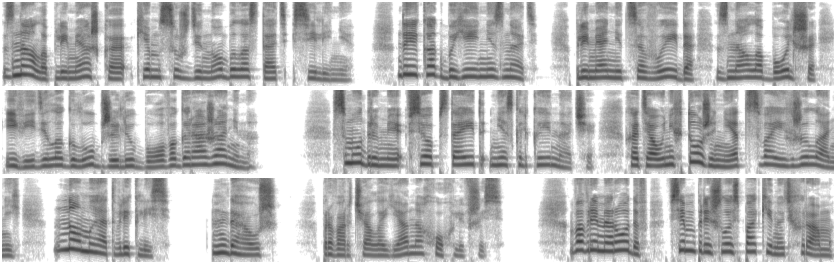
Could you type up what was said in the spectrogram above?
Знала племяшка, кем суждено было стать Селине. Да и как бы ей не знать. Племянница Вейда знала больше и видела глубже любого горожанина. С мудрыми все обстоит несколько иначе, хотя у них тоже нет своих желаний, но мы отвлеклись. «Да уж», — проворчала я, нахохлившись. Во время родов всем пришлось покинуть храм,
